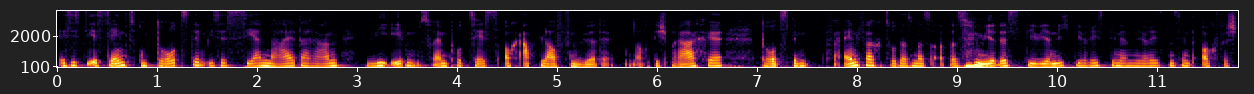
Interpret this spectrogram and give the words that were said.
es ist die Essenz und trotzdem ist es sehr nahe daran, wie eben so ein Prozess auch ablaufen würde. Und auch die Sprache trotzdem vereinfacht, so dass, dass wir das, die wir nicht Juristinnen und Juristen sind, auch verstehen.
